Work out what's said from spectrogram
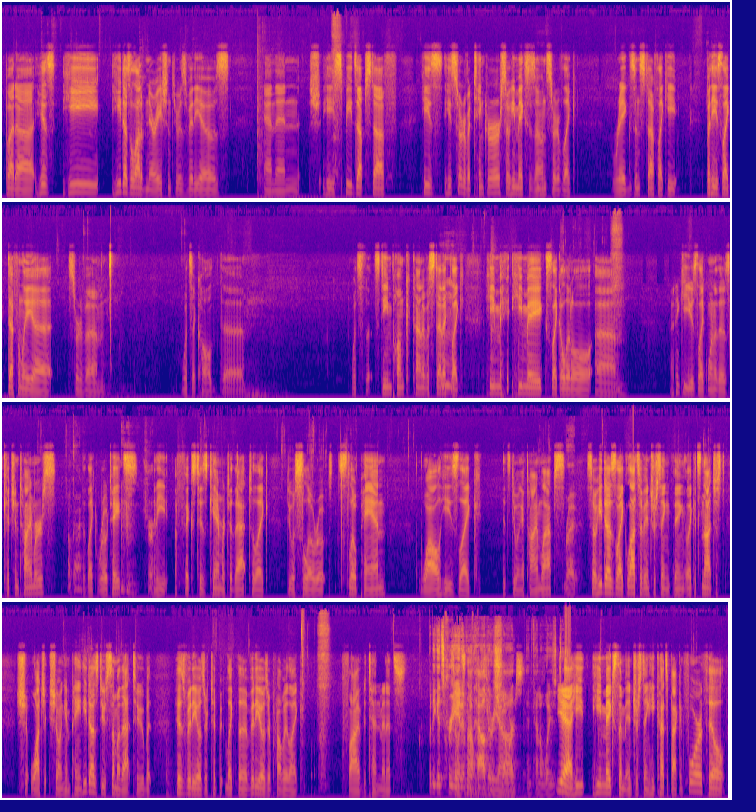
But uh, his he he does a lot of narration through his videos, and then sh- he speeds up stuff. He's he's sort of a tinkerer, so he makes his own sort of like rigs and stuff. Like he, but he's like definitely a sort of um, what's it called the what's the steampunk kind of aesthetic. Mm. Like he ma- he makes like a little um, I think he used like one of those kitchen timers Okay. that like rotates, Sure. and he affixed his camera to that to like do a slow ro- slow pan while he's like it's doing a time lapse. Right. So he does like lots of interesting thing. Like it's not just sh- watch showing him paint. He does do some of that too, but his videos are typical. Like the videos are probably like five to ten minutes. But he gets creative not with like how they're three shot hours. and kind of what he's doing. Yeah, he he makes them interesting. He cuts back and forth. He'll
